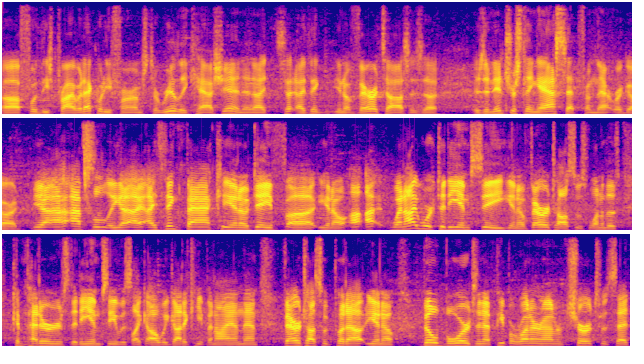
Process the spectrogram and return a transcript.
uh, for these private equity firms to really cash in. And I, I think you know, Veritas is a, is an interesting asset from that regard. Yeah, absolutely. I, I think back, you know, Dave, uh, you know, I, when I worked at EMC, you know, Veritas was one of those competitors that EMC was like, oh, we got to keep an eye on them. Veritas would put out, you know, billboards and have people running around in shirts that said,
